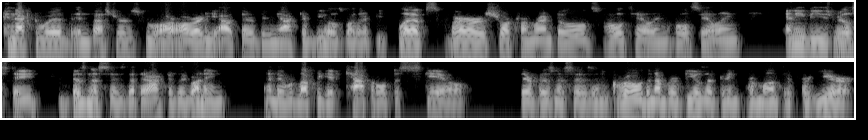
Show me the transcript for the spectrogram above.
connect with investors who are already out there doing active deals, whether it be flips, BRRRRs, short-term rentals, wholesaling, wholesaling, any of these real estate businesses that they're actively running, and they would love to get capital to scale their businesses and grow the number of deals they're doing per month or per year.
